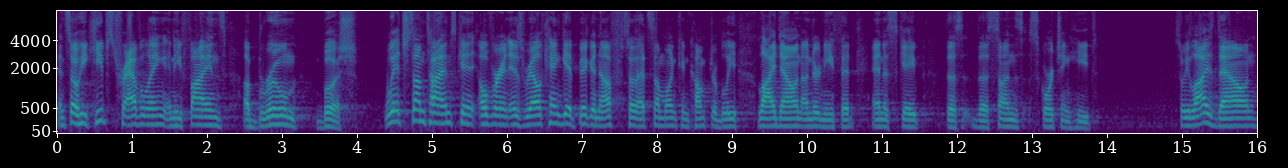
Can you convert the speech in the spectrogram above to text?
And so he keeps traveling and he finds a broom bush, which sometimes can, over in Israel can get big enough so that someone can comfortably lie down underneath it and escape the, the sun's scorching heat. So he lies down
